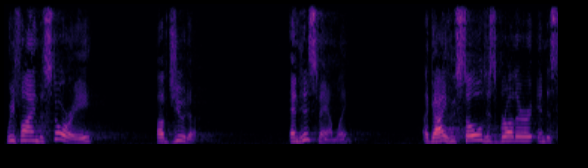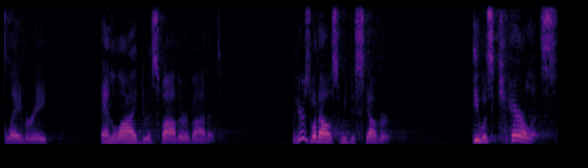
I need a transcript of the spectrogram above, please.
we find the story of Judah and his family, a guy who sold his brother into slavery and lied to his father about it. Well, here's what else we discover he was careless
